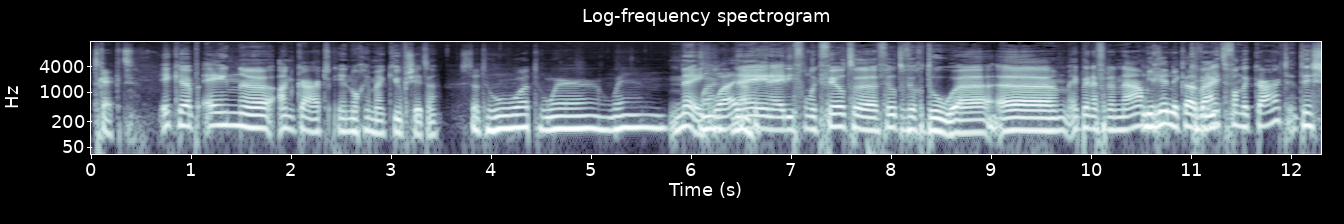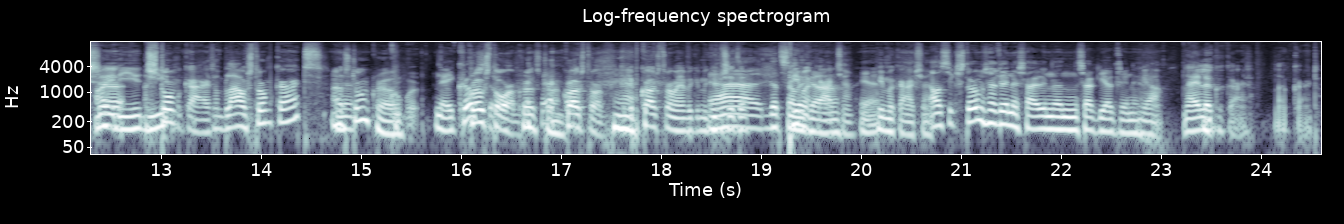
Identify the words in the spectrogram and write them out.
trekt. Ik heb één eh unkaart in, nog in mijn cube zitten. Is dat who, what, where, when? Nee, Why? nee, nee, die vond ik veel te, veel, te veel gedoe. Eh, ehm, ik ben even de naam kwijt niet. van de kaart. Het is Oh ja, eh, die- een stormkaart, een blauwe stormkaart. Oh. Stormcrow. Nee, Crowstorm. Crowstorm. Crowstorm. Ja. Ik heb Crowstorm heb ik in mijn cube zitten. Ja, dat snap Prima kaartje. Ja. Prima kaartje. Als ik Storm zou runnen, zou, dan zou ik die ook runnen. Ja, nee, leuke kaart. Leuke kaart.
